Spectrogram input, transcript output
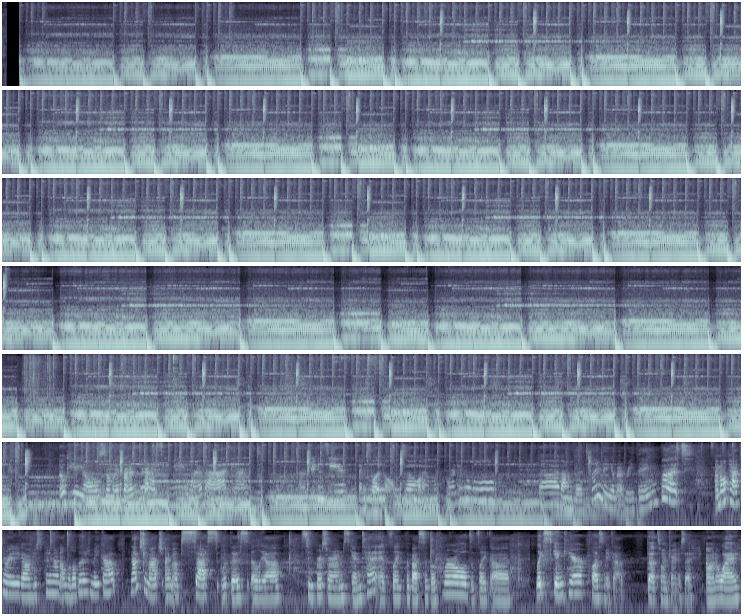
Packed and ready to go. I'm just putting on a little bit of makeup, not too much. I'm obsessed with this Ilia Super Serum Skin Tint. It's like the best of both worlds. It's like uh, like skincare plus makeup. That's what I'm trying to say. I don't know why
